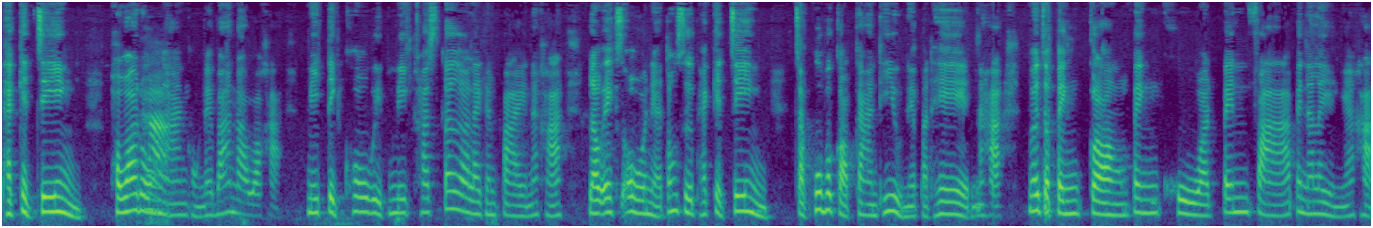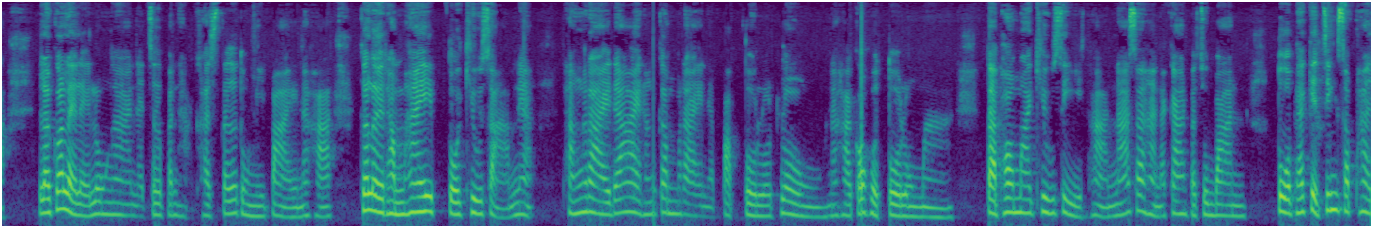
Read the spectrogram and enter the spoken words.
แพ c เกจจิ้งเพราะว่าโรงงานของในบ้านเราอะค่ะ มีติดโควิด มีคลัสเตอร์อะไรกันไปนะคะ เรา XO เนี่ยต้องซื้อแพ c เกจจิ้งจากผู้ประกอบการที่อยู่ในประเทศนะคะไม่ว่าจะเป็นกล่องเป็นขวด เป็นฝาเป็นอะไรอย่างเงี้ยค่ะ แล้วก็หลาย ๆ โรงงานเนี่ยเจอปัญหาคลัสเตอร์ตรงนี้ไปนะคะ ก็เลยทำให้ตัว Q3 เนี่ย ทั้งรายได้ทั้งกำไรเนี่ยปรับตัวลดลงนะคะ ก็หดตัวลงมา แต่พอมา Q4 ค่ะณสถานการณ์ปัจจุบันตัว Packaging Supply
